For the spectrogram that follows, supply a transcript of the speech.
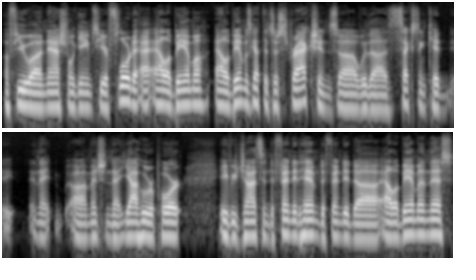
A few uh, national games here. Florida at Alabama. Alabama's got the distractions uh, with a Sexton kid and that uh, mentioned that Yahoo report. Avery Johnson defended him, defended uh, Alabama in this.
